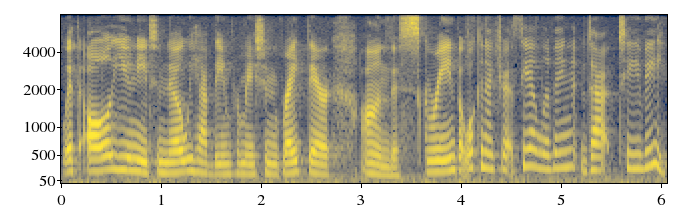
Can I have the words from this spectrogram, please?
with all you need to know. We have the information right there on the screen, but we'll connect you at ciliving.tv.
